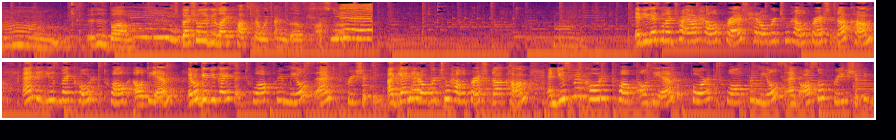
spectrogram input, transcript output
Mmm, this is bomb. Especially if you like pasta, which I love pasta. If you guys want to try out HelloFresh, head over to HelloFresh.com and use my code 12LDM. It'll give you guys 12 free meals and free shipping. Again, head over to HelloFresh.com and use my code 12LDM for 12 free meals and also free shipping.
